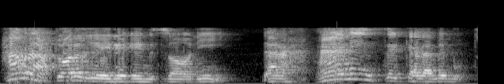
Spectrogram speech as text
هم رفتار غیر انسانی در همین سه کلمه بود.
